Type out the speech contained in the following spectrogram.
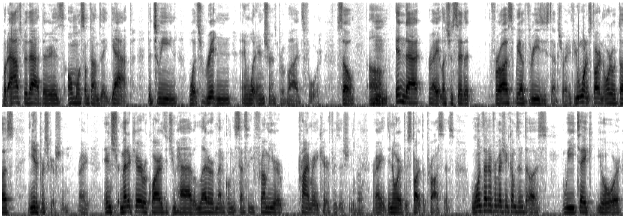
but after that, there is almost sometimes a gap between what's written and what insurance provides for. So, um, hmm. in that, right, let's just say that for us, we have three easy steps, right? If you want to start an order with us, you need a prescription, right? Ins- Medicare requires that you have a letter of medical necessity from your primary care physician, right, in order to start the process. Once that information comes into us, we take your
